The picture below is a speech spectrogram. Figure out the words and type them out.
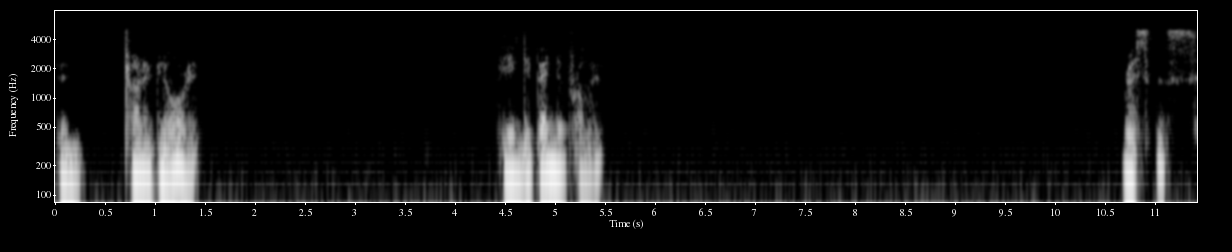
Often trying to ignore it, be independent from it. Restless,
